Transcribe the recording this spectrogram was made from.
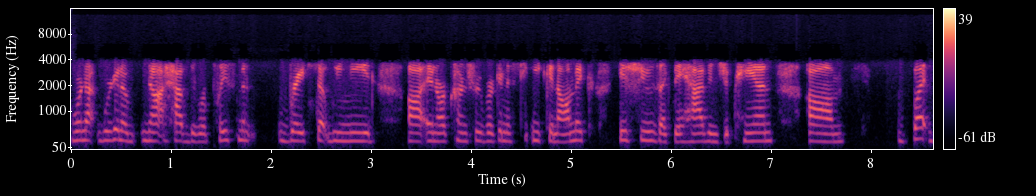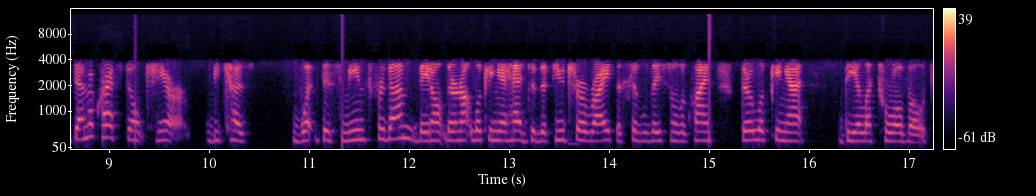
we're not we're going to not have the replacement rates that we need uh, in our country. We're going to see economic issues like they have in Japan. Um, but Democrats don't care because what this means for them. They don't. They're not looking ahead to the future, right? The civilizational decline. They're looking at the electoral votes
